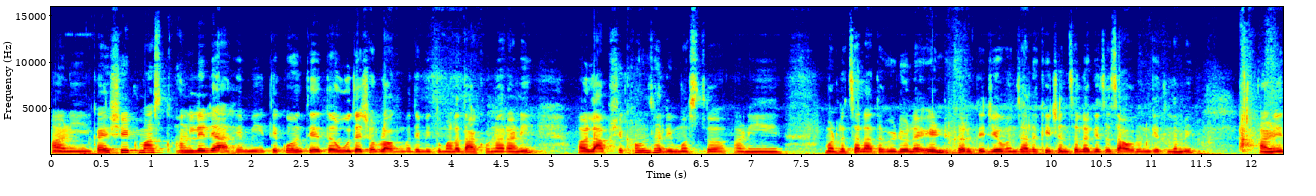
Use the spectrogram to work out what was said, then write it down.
आणि काही शीट मास्क आणलेले आहे मी ते कोणते तर उद्याच्या ब्लॉगमध्ये मी तुम्हाला दाखवणार. आणि लापशे लापशी खाऊन झाली मस्त. आणि म्हटलं चला आता व्हिडिओला एंड करते. जेवण झालं किचनचं लगेचच आवरून घेतलं मी. आणि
